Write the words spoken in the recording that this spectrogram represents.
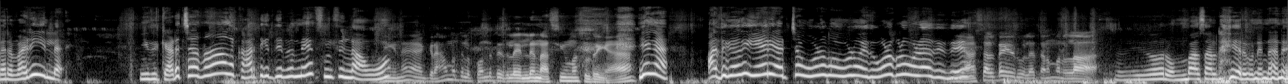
வேறு வழி இல்லை. இது கிடைச்சாதான் அந்த கார்த்திகை தீபமே ஃபுல்ஃபில் ஆகும். கிராமத்துல பிறந்துட்டு இதுல இல்லைன்னு அசிங்கமா சொல்றீங்க? ஏங்க அதுக்காக ஏறி அடிச்சா உழவும் உழுவும் இது உழ கூட விடாது இது. நீ அசால்ட்டா ஏறுவல தனமல்லா ஐயோ ரொம்ப அசால்ட்டாக இருக்கணும் நான்.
